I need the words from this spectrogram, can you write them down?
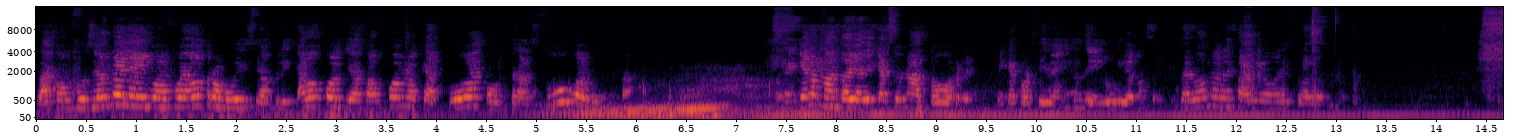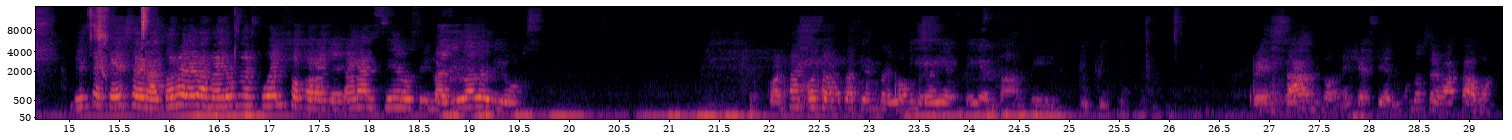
La confusión de lengua fue otro juicio aplicado por Dios a un pueblo que actúa contra su voluntad. Porque quién lo mandó ella de que hace una torre, y que por si venía un diluvio, no sé. ¿De dónde le salió eso? ¿A? Dice que ese, la torre debe haber un esfuerzo para llegar al cielo sin la ayuda de Dios. ¿Cuántas cosas no está haciendo el hombre hoy en día, hermano? Pensando en que si el mundo se va a acabar.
